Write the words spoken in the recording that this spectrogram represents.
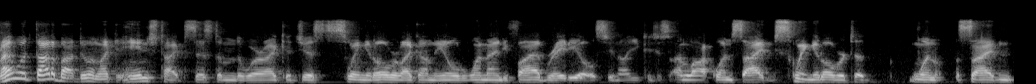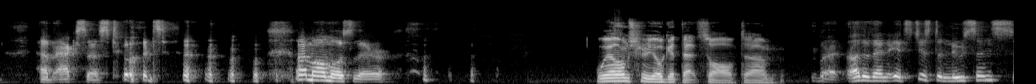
I would thought about doing like a hinge type system to where I could just swing it over like on the old 195 radials. You know, you could just unlock one side and swing it over to one side and have access to it. I'm almost there. Well, I'm sure you'll get that solved. Um, but other than it's just a nuisance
